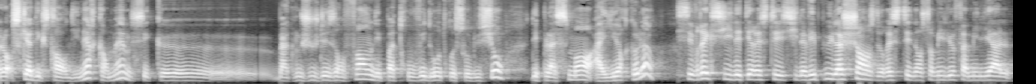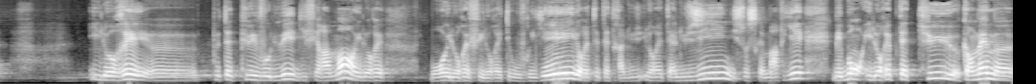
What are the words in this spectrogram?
Alors, ce qu'il y a d'extraordinaire quand même, c'est que, bah, le juge des enfants n'ait pas trouvé d'autre solution, des placements ailleurs que là. C'est vrai que s'il était resté, s'il avait eu la chance de rester dans son milieu familial, il aurait euh, peut-être pu évoluer différemment. Il aurait, bon, il aurait fait, il aurait été ouvrier, il aurait été peut-être, il aurait été à l'usine, il se serait marié, mais bon, il aurait peut-être eu euh, quand même euh,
